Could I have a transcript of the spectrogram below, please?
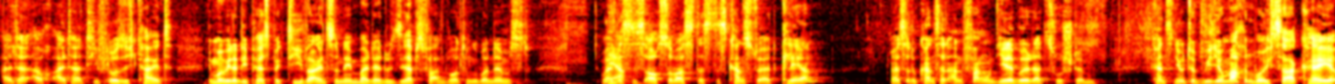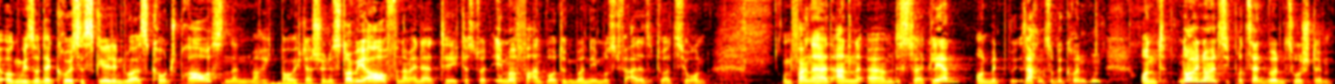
Alter, auch Alternativlosigkeit, immer wieder die Perspektive einzunehmen, bei der du die Selbstverantwortung übernimmst. Weil Ja. das ist auch sowas, das, das kannst du erklären. Weißt du, du kannst halt anfangen und jeder würde dazu stimmen. Kannst ein YouTube-Video machen, wo ich sage, hey, irgendwie so der größte Skill, den du als Coach brauchst. Und dann mache ich, baue ich da schöne Story auf und am Ende erzähle ich, dass du halt immer Verantwortung übernehmen musst für alle Situationen. Und fange dann halt an, ähm, das zu erklären und mit Sachen zu begründen. Und 99% würden zustimmen.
